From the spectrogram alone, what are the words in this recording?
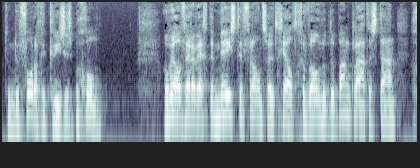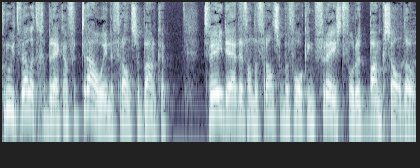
toen de vorige crisis begon. Hoewel verreweg de meeste Fransen het geld gewoon op de bank laten staan... groeit wel het gebrek aan vertrouwen in de Franse banken. Tweederde van de Franse bevolking vreest voor het banksaldo.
